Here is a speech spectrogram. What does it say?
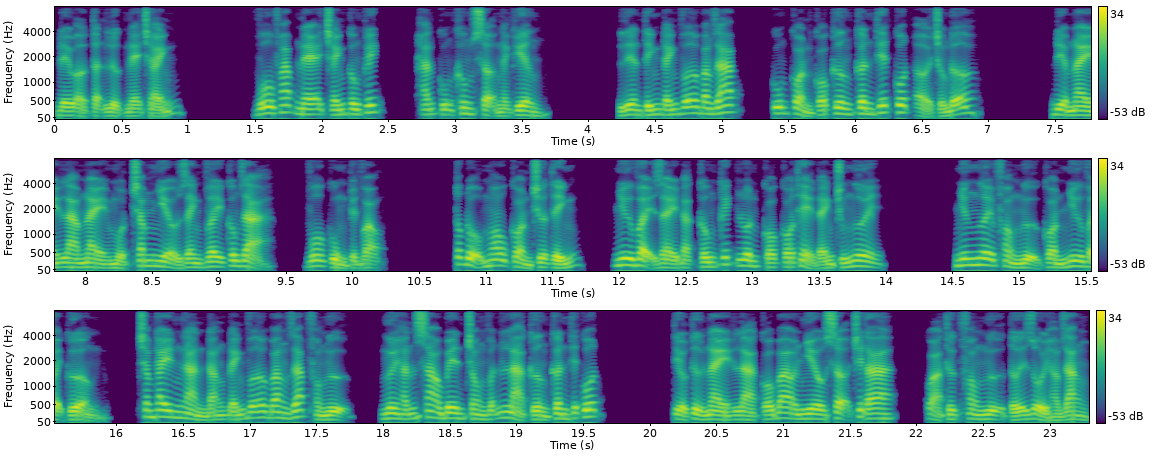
đều ở tận lực né tránh. Vô pháp né tránh công kích, hắn cũng không sợ ngạch kiêng. Liên tính đánh vỡ băng giáp, cũng còn có cương cân thiết cốt ở chống đỡ. Điểm này làm này một trăm nhiều danh vây công giả, vô cùng tuyệt vọng. Tốc độ mau còn chưa tính, như vậy dày đặc công kích luôn có có thể đánh trúng ngươi. Nhưng ngươi phòng ngự còn như vậy cường, trăm tay ngàn đắng đánh vỡ băng giáp phòng ngự, ngươi hắn sao bên trong vẫn là cường cân thiết cốt? Tiểu tử này là có bao nhiêu sợ chết ta, quả thực phòng ngự tới rồi hàm răng.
